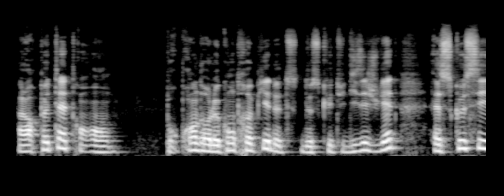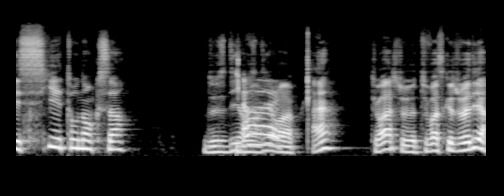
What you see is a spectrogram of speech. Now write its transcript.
Alors, peut-être, en- pour prendre le contre-pied de, de ce que tu disais, Juliette, est-ce que c'est si étonnant que ça de se dire, Ah de se dire, ouais. hein? Tu vois, je- tu vois ce que je veux dire?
